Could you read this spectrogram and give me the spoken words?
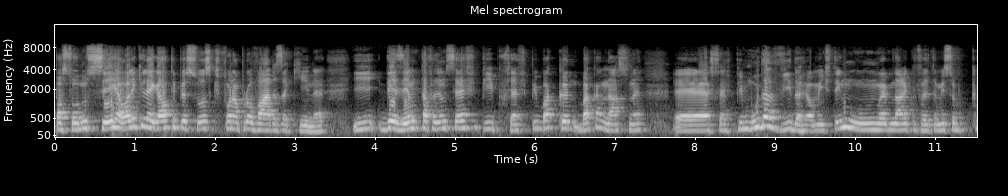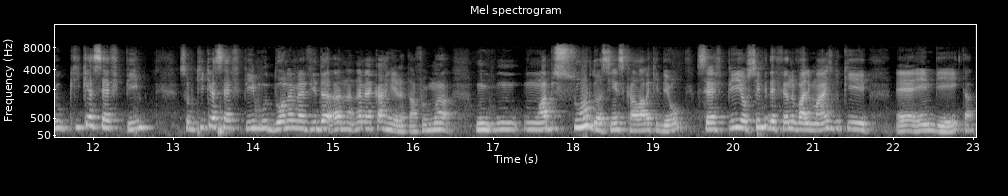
passou no CEA. Olha que legal, tem pessoas que foram aprovadas aqui, né? E dezembro tá fazendo CFP. CFP bacana, bacanaço, né? É, CFP muda a vida, realmente. Tem um, um webinar que eu vou fazer também sobre o que, que é CFP sobre o que, que a CFP mudou na minha vida, na, na minha carreira, tá? Foi uma, um, um, absurdo, assim, a escalada que deu. CFP, eu sempre defendo, vale mais do que é, MBA, tá?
